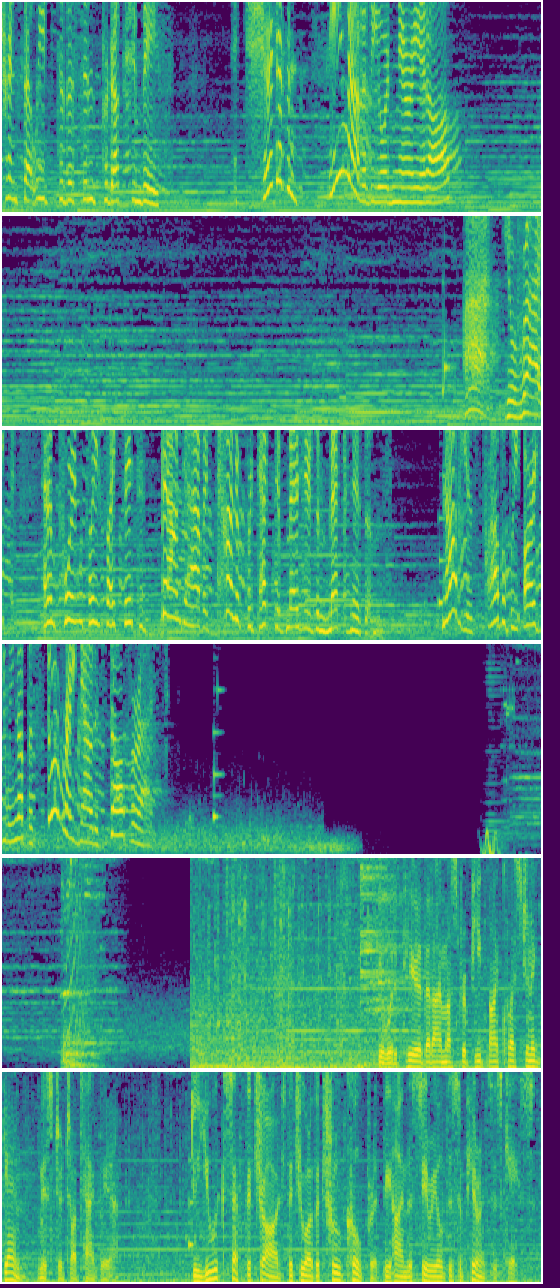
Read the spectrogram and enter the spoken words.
entrance that leads to the Sinthe production base. It sure doesn't seem out of the ordinary at all. Ah, you're right. An important place like this is bound to have a ton of protective measures and mechanisms. Navia's probably arguing up a storm right now to stall for us. That I must repeat my question again, Mr. Tartaglia. Do you accept the charge that you are the true culprit behind the serial disappearances case?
